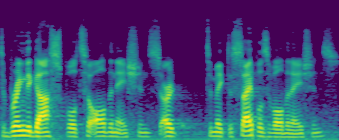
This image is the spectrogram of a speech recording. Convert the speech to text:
to bring the gospel to all the nations, or to make disciples of all the nations.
